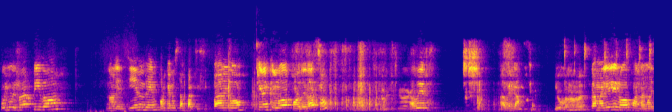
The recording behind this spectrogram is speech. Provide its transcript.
Voy muy rápido. No le entienden. ¿Por qué no están participando? ¿Quieren que lo haga por dedazo? A ver. A ver, Gam. Yo, Juan Manuel. Gamaliel y luego Juan Manuel.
